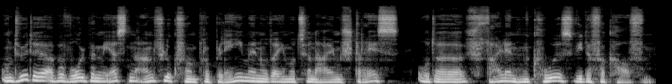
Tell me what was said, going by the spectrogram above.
und würde aber wohl beim ersten Anflug von Problemen oder emotionalem Stress oder fallenden Kurs wieder verkaufen.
